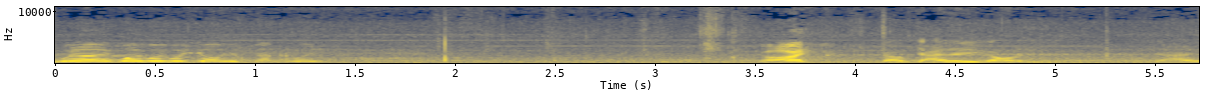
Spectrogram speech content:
Quy ơi, quy quy quy vô giùm anh quy. Rồi, cháu chạy đi rồi. Chạy.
